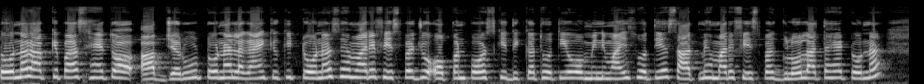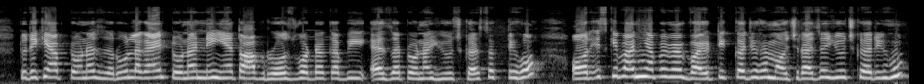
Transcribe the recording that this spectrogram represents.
टोनर आपके पास है तो आप ज़रूर टोनर लगाएँ क्योंकि टोनर से हमारे फेस पर जो ओपन पोर्स की दिक्कत होती है, वो मिनिमाइज होती है। साथ में हमारे फेस पर ग्लो लाता है टोनर। तो देखिए, आप टोनर ज़रूर लगाएँ। टोनर नहीं है तो आप रोज़ वाटर का भी एज अ टोनर यूज़ कर सकते हो। और इसके बाद यहाँ पर मैं बायोटिक का जो है मॉइस्चराइज़र यूज़ कर रही हूँ।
